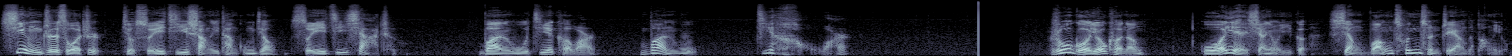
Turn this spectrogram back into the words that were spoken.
兴之所至，就随机上一趟公交，随机下车。万物皆可玩，万物皆好玩。如果有可能，我也想有一个像王村村这样的朋友。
